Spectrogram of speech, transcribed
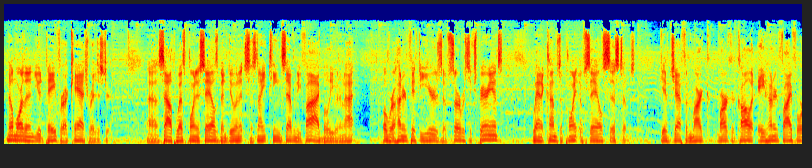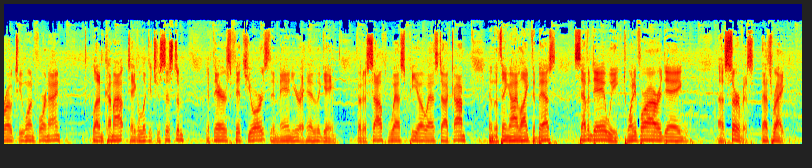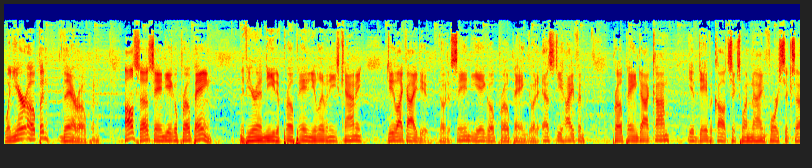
no more than you'd pay for a cash register. Uh, Southwest Point of Sale has been doing it since 1975, believe it or not. Over 150 years of service experience when it comes to point of sale systems. Give Jeff and Mark, Mark a call at 800 540 2149. Let them come out, take a look at your system. If theirs fits yours, then man, you're ahead of the game. Go to southwestpos.com. And the thing I like the best, seven day a week, 24 hour a day uh, service. That's right. When you're open, they're open. Also, San Diego Propane. If you're in need of propane and you live in East County, do like I do. Go to San Diego Propane. Go to st-propane.com. Give Dave a call at 619 460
